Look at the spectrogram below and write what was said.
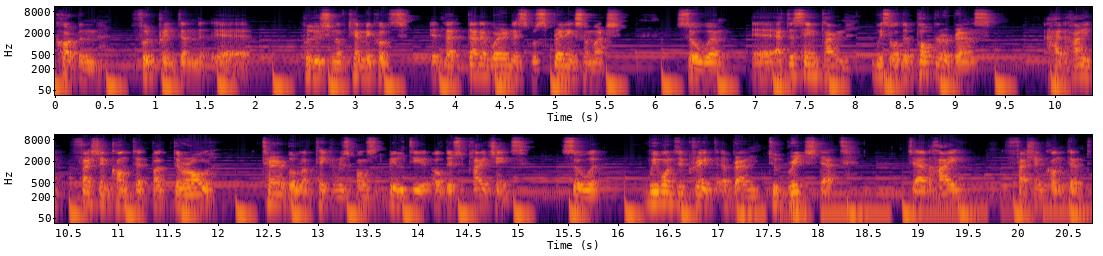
carbon footprint and uh, pollution of chemicals. That that awareness was spreading so much. So uh, uh, at the same time, we saw the popular brands had high fashion content, but they were all terrible at taking responsibility of their supply chains. So uh, we wanted to create a brand to bridge that, to have high fashion content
